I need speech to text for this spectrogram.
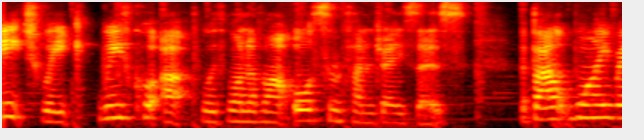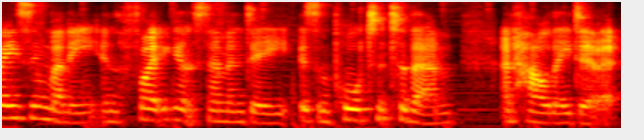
Each week, we've caught up with one of our awesome fundraisers about why raising money in the fight against MND is important to them and how they do it.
